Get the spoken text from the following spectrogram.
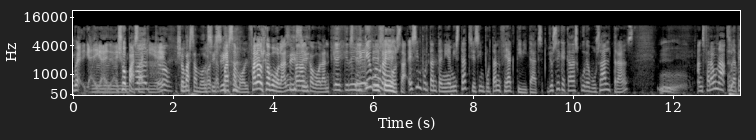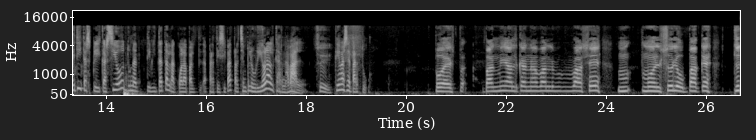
Bé, ja, ja, ja, això passa aquí, eh? Això passa molt, sí, sí. Passa molt. Fan el que volen, Sí, fan sí. el que volen. Expliqueu-me Sí, una sí. cosa. És important tenir amistats i és important fer activitats. Jo sé que cadascú de vosaltres mm, ens farà una, una petita explicació d'una activitat en la qual ha part- ha participat, per exemple, Oriol al Carnaval. Sí. Què va ser per tu? Pues per mi el carnaval va ser molt xulo perquè to-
